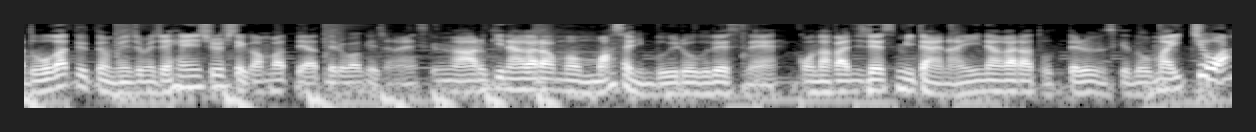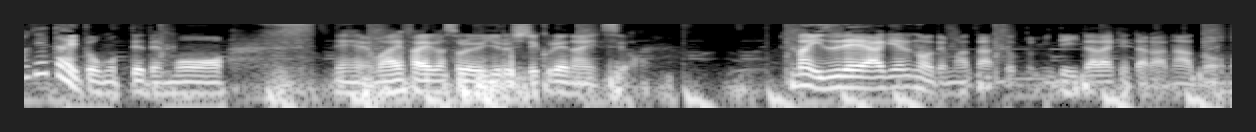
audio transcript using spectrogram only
あ動画って言ってもめちゃめちゃ編集して頑張ってやってるわけじゃないですけど、歩きながらもまさに Vlog ですね。こんな感じですみたいな言いながら撮ってるんですけど、まあ一応上げたいと思ってても、ね、Wi-Fi がそれを許してくれないんですよ。まあいずれ上げるのでまたちょっと見ていただけたらなと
